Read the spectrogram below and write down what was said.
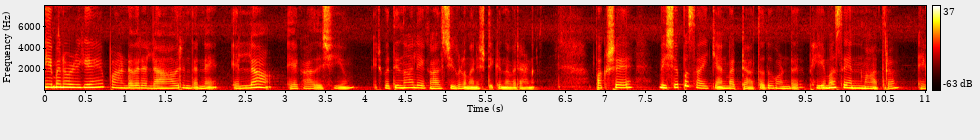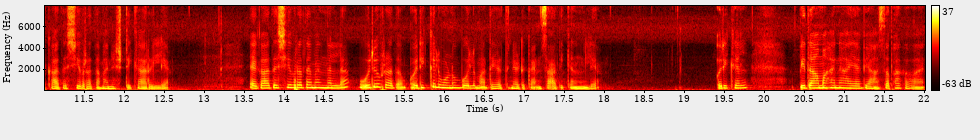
ഭീമനൊഴികെ പാണ്ഡവരെല്ലാവരും തന്നെ എല്ലാ ഏകാദശിയും ഇരുപത്തിനാല് ഏകാദശികളും അനുഷ്ഠിക്കുന്നവരാണ്. പക്ഷേ വിശപ്പ് സഹിക്കാൻ പറ്റാത്തതുകൊണ്ട് ഭീമസേൻ മാത്രം ഏകാദശി വ്രതം അനുഷ്ഠിക്കാറില്ല. ഏകാദശി വ്രതം എന്നല്ല ഒരു വ്രതം ഒരിക്കൽ ഊണും പോലും അദ്ദേഹത്തിന് എടുക്കാൻ സാധിക്കുന്നില്ല. ഒരിക്കൽ പിതാമഹനായ വ്യാസഭഗവാൻ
